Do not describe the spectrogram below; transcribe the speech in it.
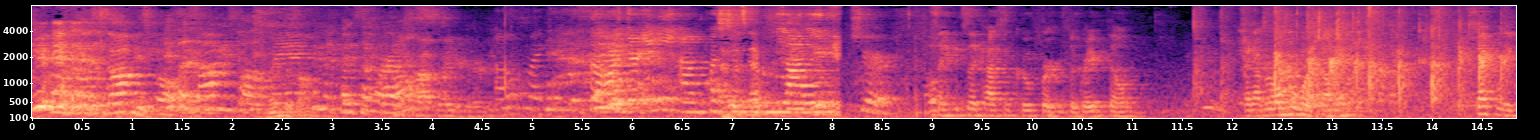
It's a zombie's fault. It's a zombie's fault, man. Go somewhere else. Oh my goodness. So are there any um, questions from the audience? Sure. Thank you to the cast and crew for the great film and everyone who worked on it. Secondly,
